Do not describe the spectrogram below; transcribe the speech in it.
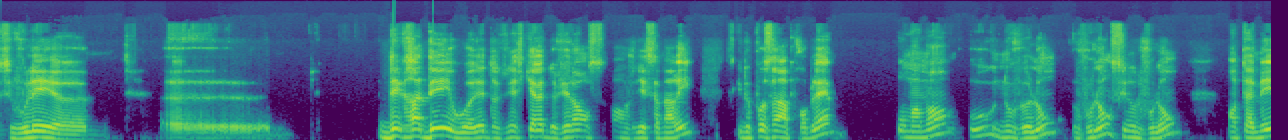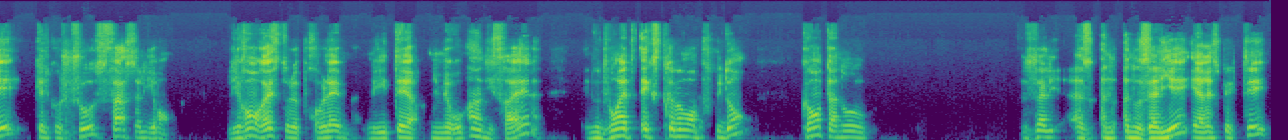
si vous voulez, dégrader ou être dans une escalade de violence en Judée-Samarie, ce qui nous posera un problème au moment où nous voulons, voulons, si nous le voulons, entamer quelque chose face à l'Iran. L'Iran reste le problème militaire numéro un d'Israël et nous devons être extrêmement prudents quant à nos, alliés, à et à respecter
